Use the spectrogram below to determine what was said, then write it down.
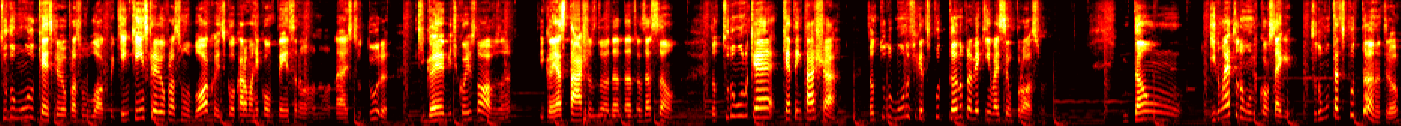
Todo mundo quer escrever o próximo bloco. Quem, quem escreveu o próximo bloco, eles colocaram uma recompensa no, no, na estrutura que ganha bitcoins novos, né? E ganha as taxas do, da, da, transação. Então, todo mundo quer, quer tentar achar. Então, todo mundo fica disputando para ver quem vai ser o próximo. Então, e não é todo mundo que consegue. Todo mundo tá disputando, entendeu?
